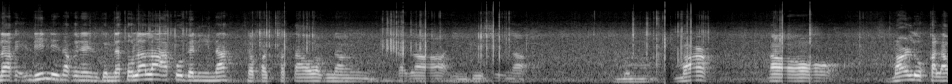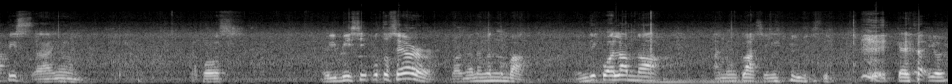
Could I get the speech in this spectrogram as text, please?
na, hindi, na ako natulala ako ganina sa pagpatawag ng taga LBC na Mark uh, Marlo Calapis ayun tapos LBC po to sir. Ba ganun ganun ba? Hindi ko alam na anong klaseng LBC kaya yun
